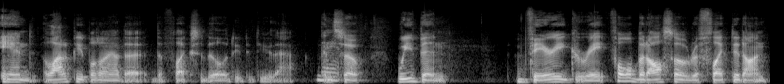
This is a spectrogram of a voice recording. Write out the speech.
And a lot of people don't have the, the flexibility to do that. And so we've been very grateful, but also reflected on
